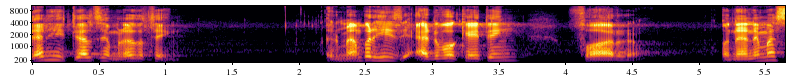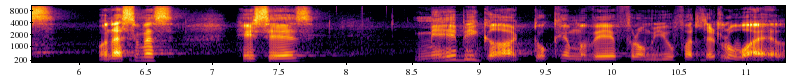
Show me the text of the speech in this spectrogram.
Then he tells him another thing. Remember, he's advocating for Onesimus. Onesimus. He says, maybe God took him away from you for a little while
